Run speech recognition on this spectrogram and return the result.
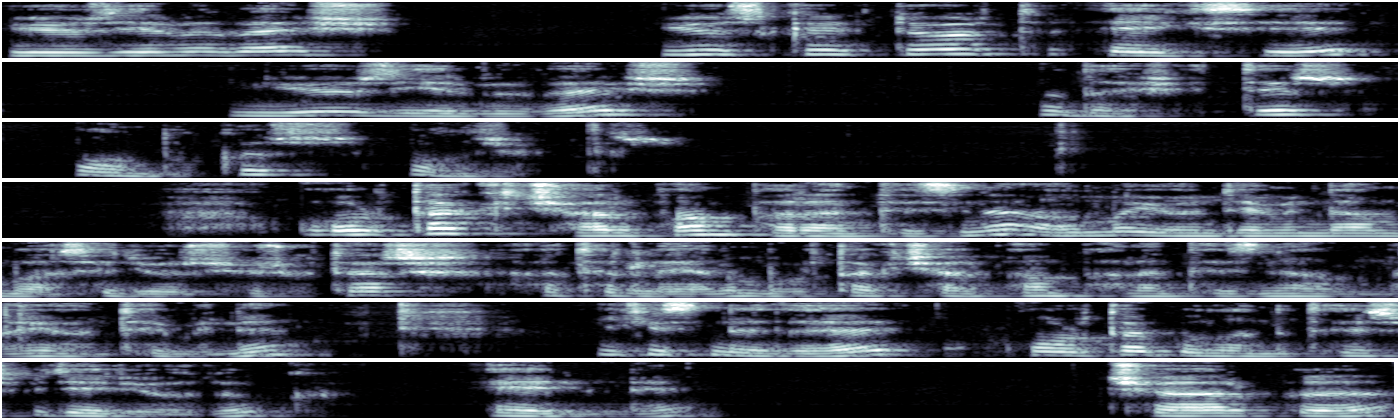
125. 144 eksi 125 bu da eşittir 19 olacaktır. Ortak çarpan parantezine alma yönteminden bahsediyoruz çocuklar. Hatırlayalım ortak çarpan parantezine alma yöntemini. İkisinde de ortak olanı tespit ediyorduk. 50 çarpı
